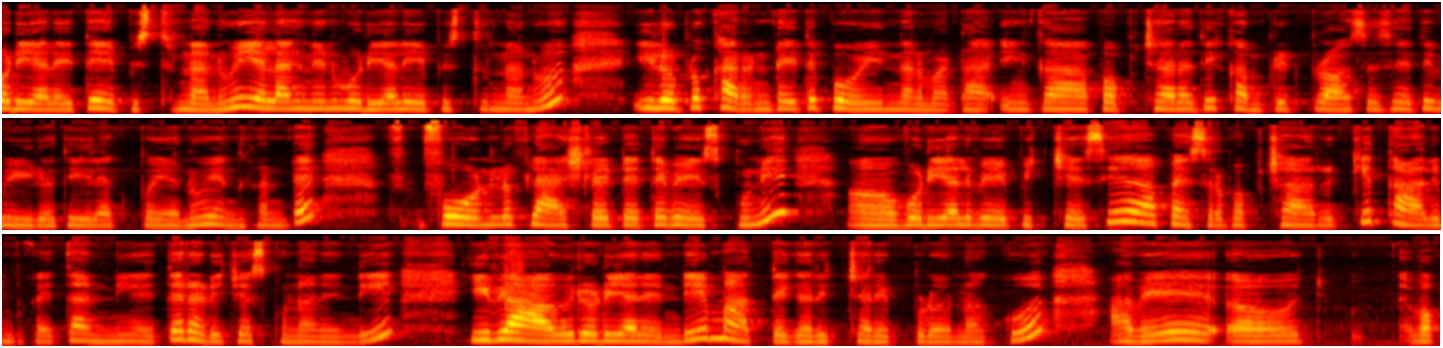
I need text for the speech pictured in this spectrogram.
వడియాలు అయితే వేపిస్తున్నాను. ఇలాగ నేను వడియాలు వేపిస్తున్నాను. ఈ లోపల కరెంట్ అయితే పోయిందనమాట ఇంకా పప్పుచారు అది కంప్లీట్ ప్రాసెస్ అయితే వీడియో తీయలేకపోయాను. ఎందుకంటే ఫోన్లో ఫ్లాష్ లైట్ అయితే వేసుకుని వడియాలు వేపిచ్చేసి ఆ పెసరపప్పు చారుకి తాలింపుకి అయితే అన్నీ అయితే రెడీ చేసుకున్నానండి. ఇవి ఆవిరి వడియాలండి మా అత్తయ్య గారు ఇచ్చారు ఎప్పుడో నాకు. అవే ఒక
